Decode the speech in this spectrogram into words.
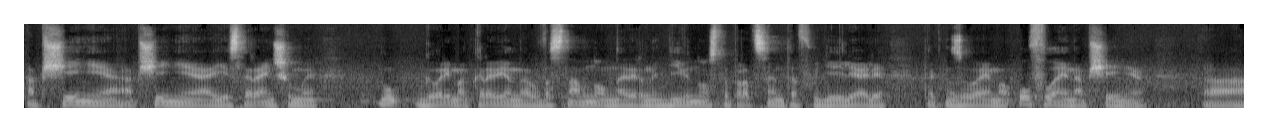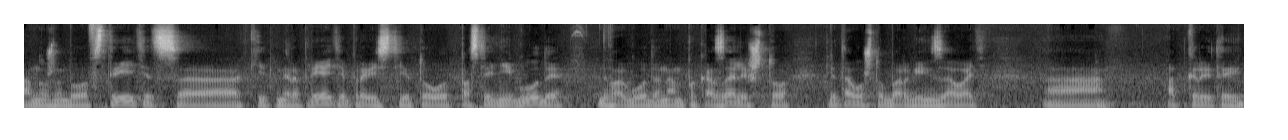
общение. Общение, если раньше мы, ну, говорим откровенно, в основном, наверное, 90% уделяли так называемому офлайн общению, нужно было встретиться, какие-то мероприятия провести, то вот последние годы, два года, нам показали, что для того, чтобы организовать а, открытый,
